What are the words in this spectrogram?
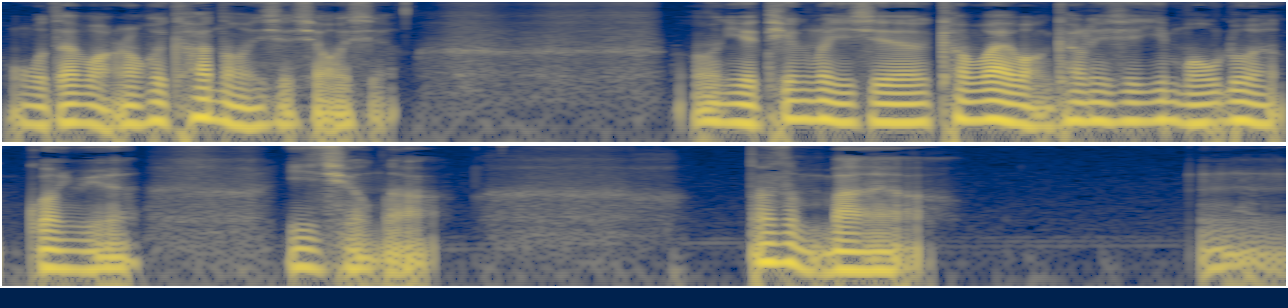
我在网上会看到一些消息。嗯，也听了一些看外网，看了一些阴谋论关于疫情的，那怎么办呀？嗯，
